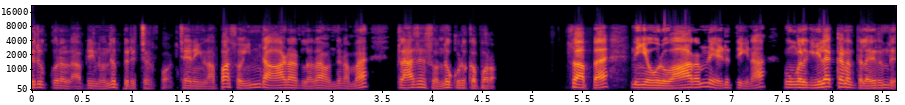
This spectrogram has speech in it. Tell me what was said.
திருக்குறள் அப்படின்னு வந்து பிரிச்சிருப்போம். சரிங்களாப்பா ஸோ இந்த ஆர்டரில் தான் வந்து நம்ம கிளாஸஸ் வந்து கொடுக்க போகிறோம் ஸோ அப்போ நீங்கள் ஒரு வாரம்னு எடுத்தீங்கன்னா உங்களுக்கு இலக்கணத்தில் இருந்து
